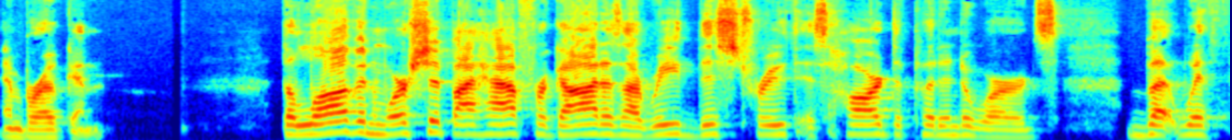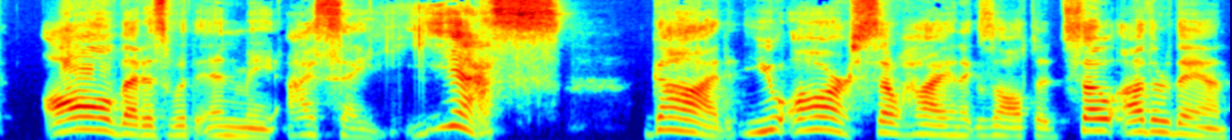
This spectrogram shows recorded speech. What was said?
and broken. The love and worship I have for God as I read this truth is hard to put into words, but with all that is within me, I say, Yes, God, you are so high and exalted, so other than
